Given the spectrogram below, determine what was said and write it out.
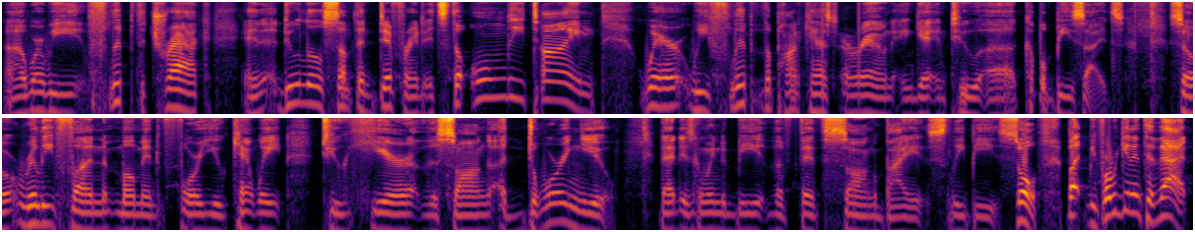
uh, where we flip the track and do a little something different. It's the only time where we flip the podcast around and get into a couple B sides. So, really fun moment for you. Can't wait to hear the song Adoring You. That is going to be the fifth song by Sleepy Soul. But before we get into that,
